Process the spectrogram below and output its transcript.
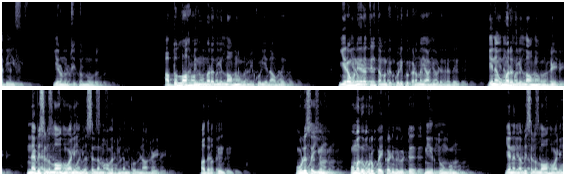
ஹதீஸ் இருநூற்றி தொண்ணூறு அப்துல்லாஹிபின் உமர் அலி அல்லாஹும் அவர்கள் கூறியதாவது இரவு நேரத்தில் தமக்கு குளிப்பு கடமையாகிவிடுகிறது என உமர் அலி அல்லாஹும் அவர்கள் நபி அலி வசல்லம் அவர்களிடம் கூறினார்கள். அதற்கு உளுசையும் உமது உறுப்பை கழுவிவிட்டு நீர் தூங்கும் என நபி சொல்லாஹு அலி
